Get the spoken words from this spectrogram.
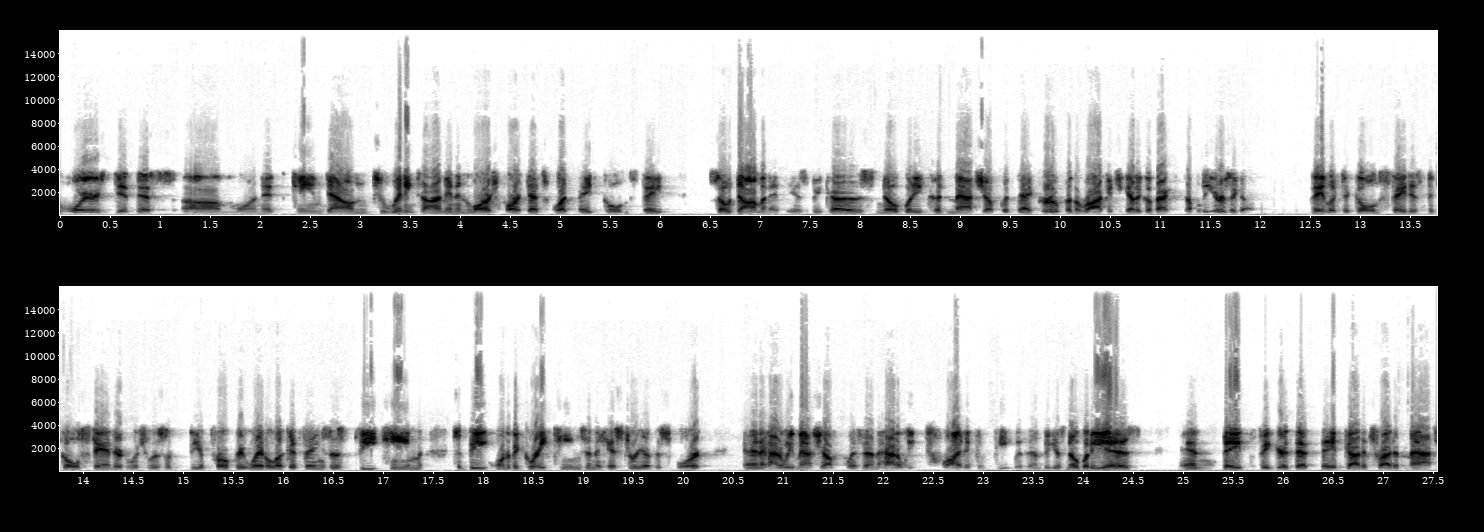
the Warriors did this um, when it came down to winning time, and in large part, that's what made Golden State so dominant is because nobody could match up with that group. And the Rockets, you got to go back a couple of years ago. They looked at Golden State as the gold standard, which was the appropriate way to look at things, as the team to beat one of the great teams in the history of the sport. And how do we match up with them? How do we try to compete with them? Because nobody is. And they figured that they've got to try to match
